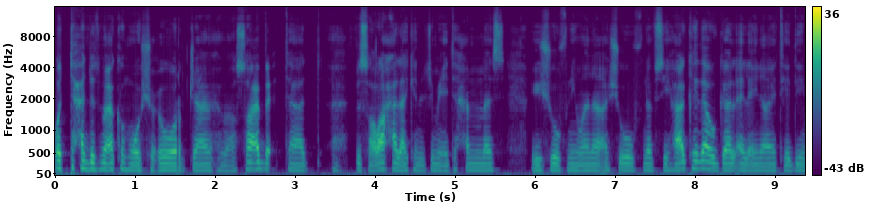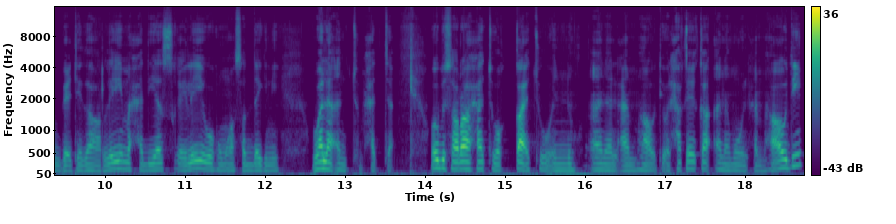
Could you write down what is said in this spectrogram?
والتحدث معكم هو شعور جامح وصعب اعتاد بصراحة لكن الجميع يتحمس يشوفني وأنا أشوف نفسي هكذا وقال العناية يدين باعتذار لي ما حد يصغي لي وهو ما صدقني ولا أنتم حتى. وبصراحة توقعت أنه أنا العم هاودي والحقيقة أنا مو العم هاودي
